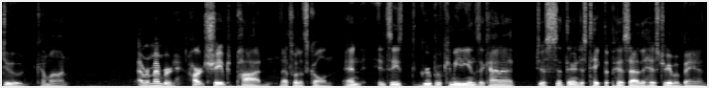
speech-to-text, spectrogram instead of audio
dude, come on. I remembered Heart Shaped Pod. That's what it's called. And it's these group of comedians that kind of just sit there and just take the piss out of the history of a band.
